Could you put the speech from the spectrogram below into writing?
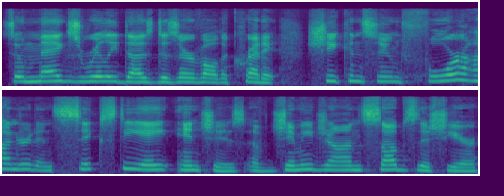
So Megs really does deserve all the credit. She consumed 468 inches of Jimmy John subs this year,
